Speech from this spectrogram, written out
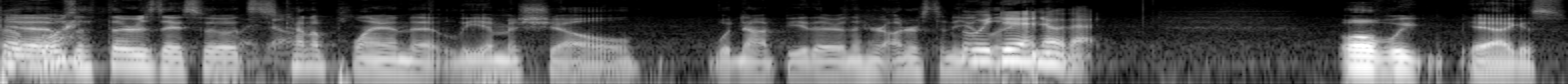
yeah, it was a Thursday, so it's kind of planned that Leah Michelle would not be there, and then her understanding. but we like, didn't know that. Well, we yeah, I guess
